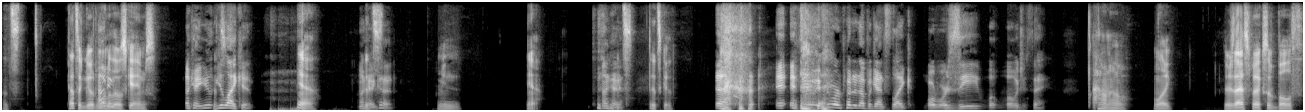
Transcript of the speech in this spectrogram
That's that's a good How one do of you- those games. Okay, you you That's- like it? Yeah. Okay, It's- good. I mean, yeah. Okay, it's it's good. Yeah. If you if you were to put it up against like World War Z, what what would you say? I don't know. Like, there's aspects of both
